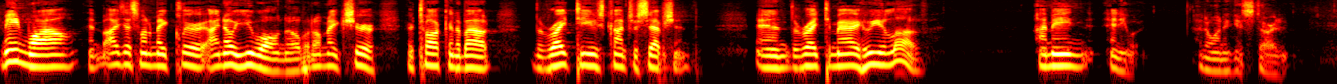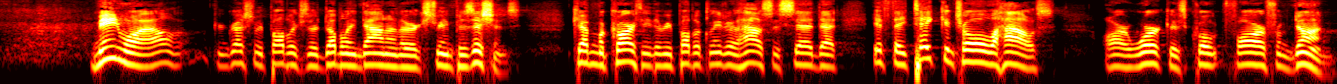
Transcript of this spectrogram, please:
meanwhile, and I just want to make clear, I know you all know, but I'll make sure they're talking about the right to use contraception and the right to marry who you love. I mean, anyway, I don't want to get started. Meanwhile, congressional Republicans are doubling down on their extreme positions. Kevin McCarthy, the Republican leader of the House, has said that if they take control of the House, our work is, quote, far from done.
